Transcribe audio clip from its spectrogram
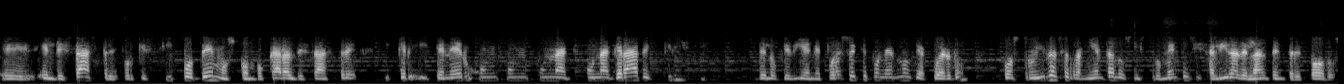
eh, el desastre, porque sí podemos convocar al desastre y, y tener un, una, una grave crisis de lo que viene. Por eso hay que ponernos de acuerdo, construir las herramientas, los instrumentos y salir adelante entre todos.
